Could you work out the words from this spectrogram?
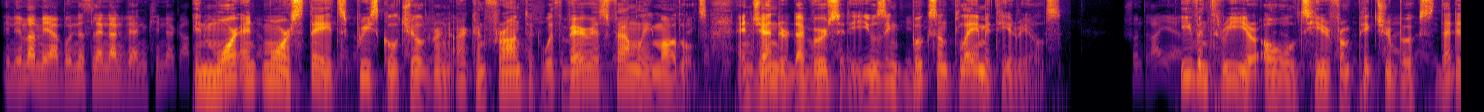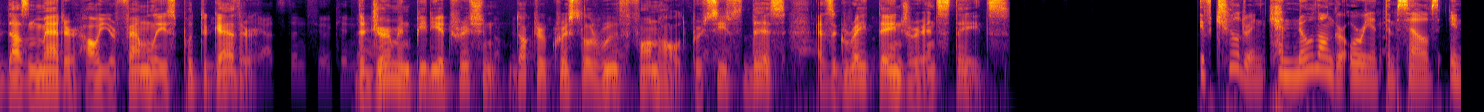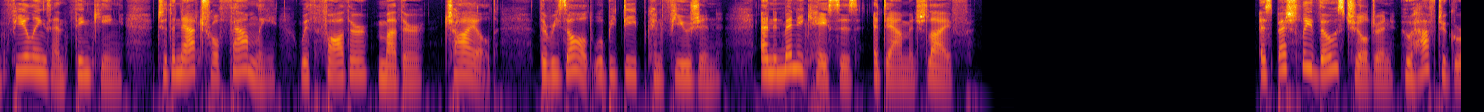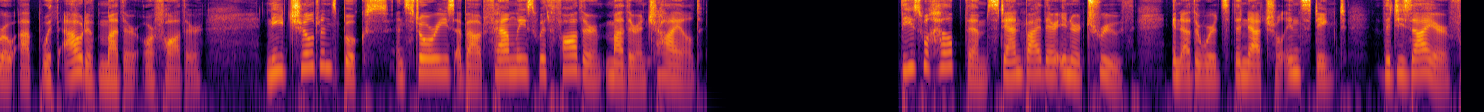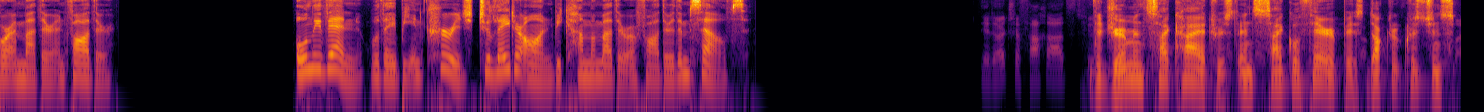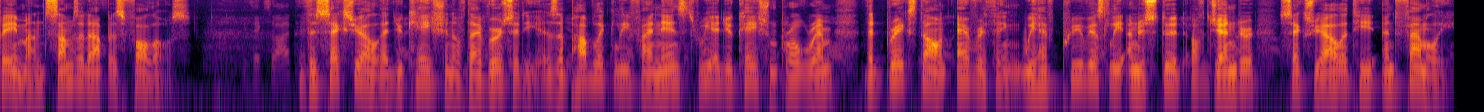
In immer mehr Bundesländern werden Kindergarten In more and more states, preschool children are confronted with various family models and gender diversity using books and play materials. schon drei Jahre Even three year olds hear from picture books that it doesn't matter how your family is put together. Ärztin für Kinder The German pediatrician Dr. Christl Ruth Vonholdt perceives this as a great danger and states If children can no longer orient themselves in feelings and thinking to the natural family with father, mother, child, the result will be deep confusion, and in many cases, a damaged life. Especially those children who have to grow up without a mother or father need children's books and stories about families with father, mother, and child. These will help them stand by their inner truth, in other words, the natural instinct, the desire for a mother and father. Only then will they be encouraged to later on become a mother or father themselves. The German psychiatrist and psychotherapist Dr. Christian Spaemann sums it up as follows The Sexual Education of Diversity is a publicly financed re education program that breaks down everything we have previously understood of gender, sexuality, and family.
